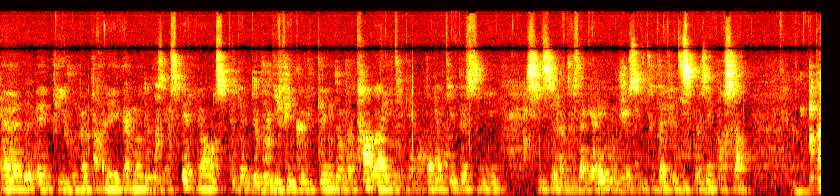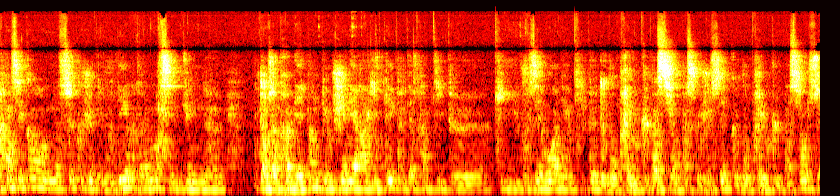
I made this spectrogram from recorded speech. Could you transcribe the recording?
Euh, et puis vous me parlez également de vos expériences, peut-être de vos difficultés dans votre travail, etc. On un petit peu si, si cela vous agrée. Je suis tout à fait disposé pour ça. Par conséquent, ce que je vais vous dire, vraiment, c'est d'une dans un premier temps, d'une généralité peut-être un petit peu qui vous éloigne un petit peu de vos préoccupations, parce que je sais que vos préoccupations, ce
